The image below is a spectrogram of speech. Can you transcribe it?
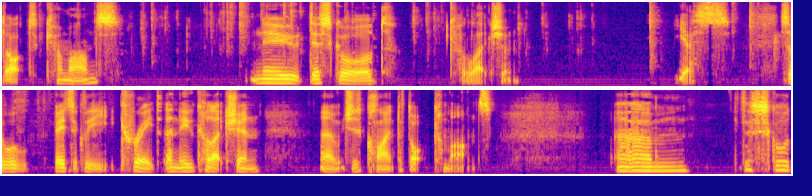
dot commands new discord collection yes so we'll basically create a new collection uh, which is client dot commands. Um, discord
